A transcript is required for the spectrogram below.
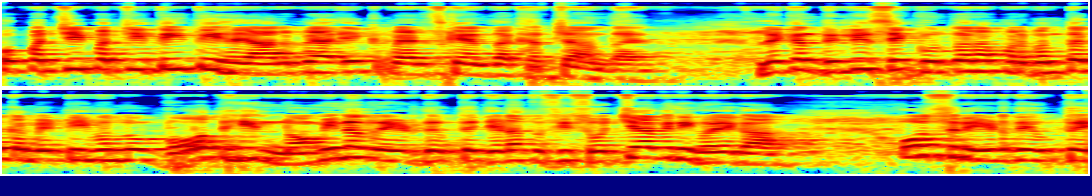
ਉਹ 25 25 30 30 ਹਜ਼ਾਰ ਰੁਪਇਆ ਇੱਕ ਪੈਟ ਸਕੈਨ ਦਾ ਖਰਚਾ ਆਉਂਦਾ ਹੈ। ਲੇਕਿਨ ਦਿੱਲੀ ਸਿੱਖ ਗੁਰਦੁਆਰਾ ਪ੍ਰਬੰਧਕ ਕਮੇਟੀ ਵੱਲੋਂ ਬਹੁਤ ਹੀ ਨੋਮੀਨਲ ਰੇਟ ਦੇ ਉੱਤੇ ਜਿਹੜਾ ਤੁਸੀਂ ਸੋਚਿਆ ਵੀ ਨਹੀਂ ਹੋਏਗਾ, ਉਸ ਰੇਟ ਦੇ ਉੱਤੇ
